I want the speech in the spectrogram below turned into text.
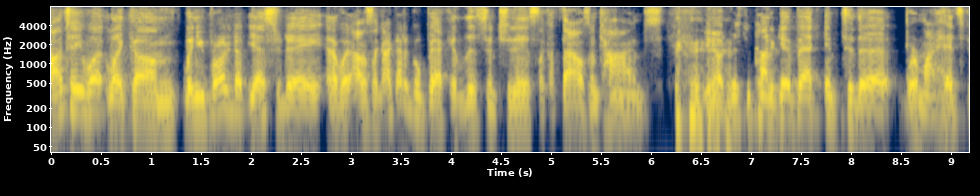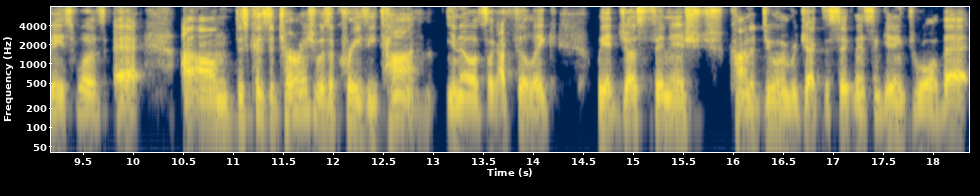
I'll tell you what, like um, when you brought it up yesterday, and I, went- I was like, I got to go back and listen to this like a thousand times, you know, just to kind of get back into the where my headspace was at. Um, just because the determination was a crazy time, you know, it's like I feel like we had just finished kind of doing reject the sickness and getting through all that,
